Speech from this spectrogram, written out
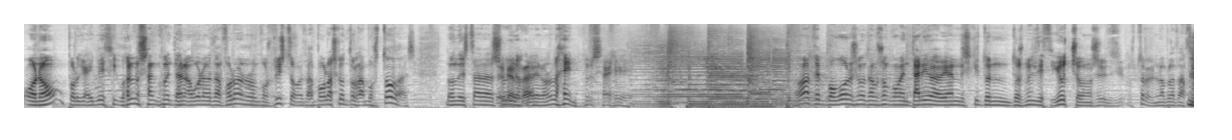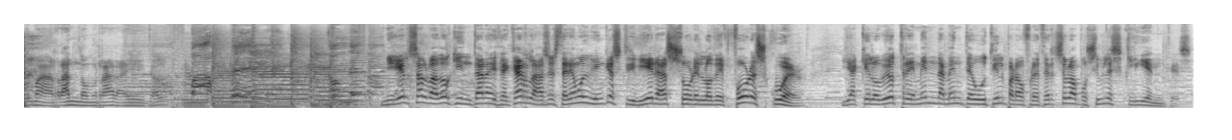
O no, porque hay veces igual nos han comentado en alguna plataforma no lo hemos visto, tampoco las controlamos todas. ¿Dónde está subido Online? O sea que- No, hace poco nos encontramos un comentario que habían escrito en 2018, no sé, ostras, en una plataforma random rara y tal. Miguel Salvador Quintana dice, Carlas, estaría muy bien que escribieras sobre lo de Foursquare, ya que lo veo tremendamente útil para ofrecérselo a posibles clientes.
